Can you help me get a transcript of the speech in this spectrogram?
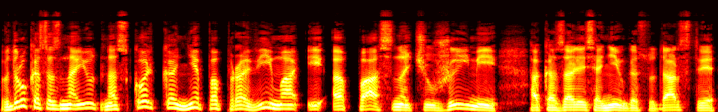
вдруг осознают, насколько непоправимо и опасно чужими оказались они в государстве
